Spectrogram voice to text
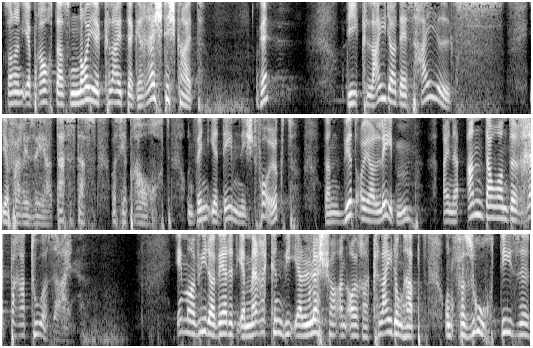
sondern ihr braucht das neue Kleid der Gerechtigkeit. Okay? Die Kleider des Heils, ihr Pharisäer, das ist das, was ihr braucht. Und wenn ihr dem nicht folgt, dann wird euer Leben eine andauernde Reparatur sein. Immer wieder werdet ihr merken, wie ihr Löcher an eurer Kleidung habt und versucht, diese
